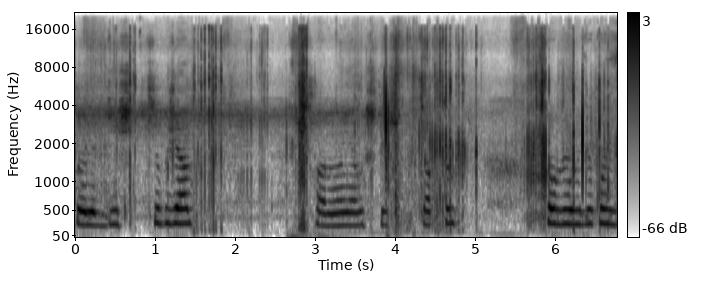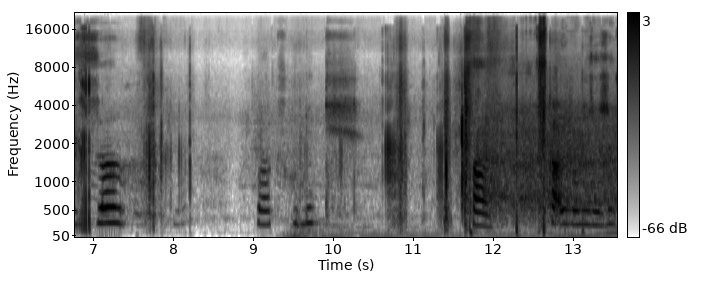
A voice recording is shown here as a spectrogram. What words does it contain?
Şöyle bir değişiklik yapacağım. Pardon yanlış değişiklik yaptım. Sorduğumuzu koyacağım. Bak. Tamam. Kadromuz hazır.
